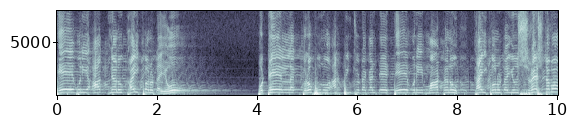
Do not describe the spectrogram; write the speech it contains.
దేవుని ఆజ్ఞను కైకొనుటయో పొటేళ్ళ క్రొవ్వును అర్పించుట కంటే దేవుని మాటను కైకొనుటయు శ్రేష్టమో.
